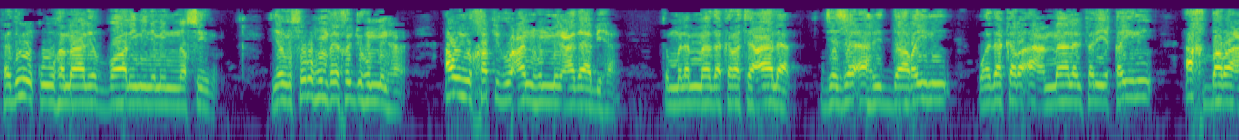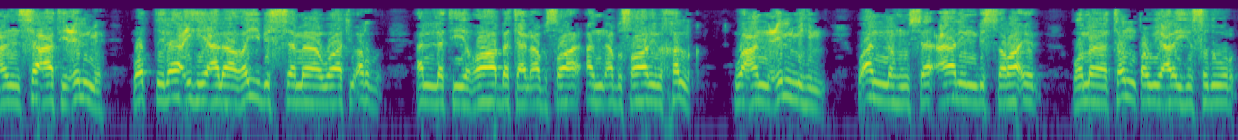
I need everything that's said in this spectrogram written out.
فذوقوا فما للظالمين من نصير. ينصرهم فيخرجهم منها أو يخفف عنهم من عذابها. ثم لما ذكر تعالى جزاء أهل الدارين وذكر أعمال الفريقين أخبر عن سعة علمه واطلاعه على غيب السماوات والأرض التي غابت عن أبصار, عن أبصار الخلق وعن علمهم وأنه عالم بالسرائر وما تنطوي عليه الصدور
